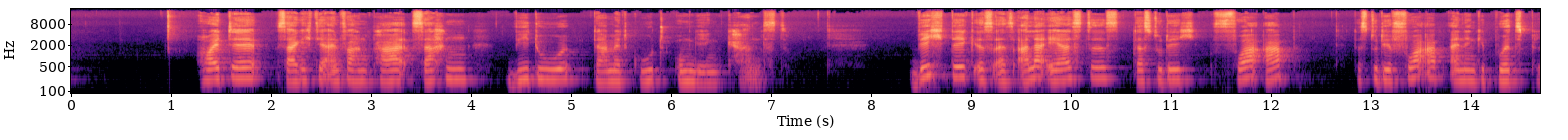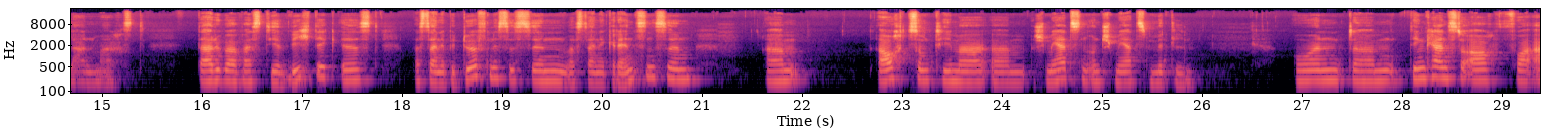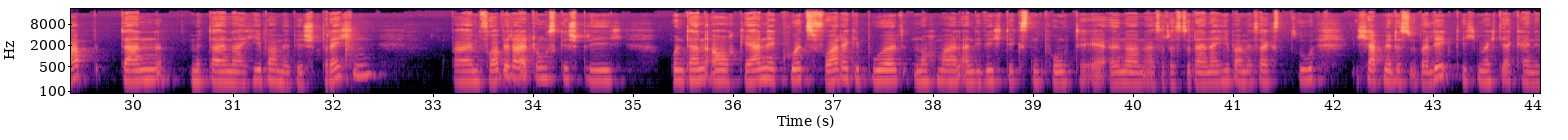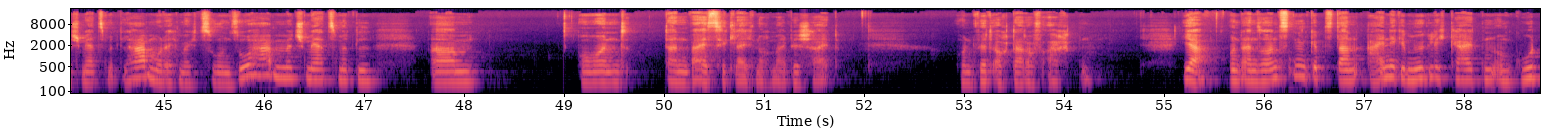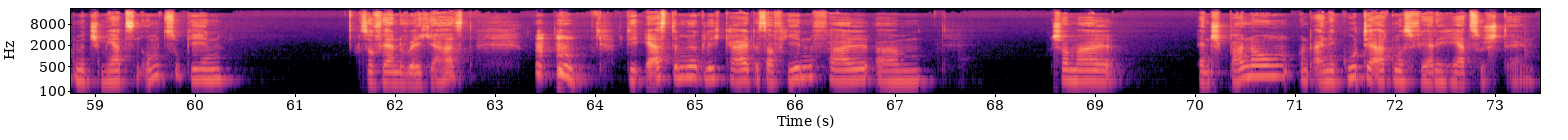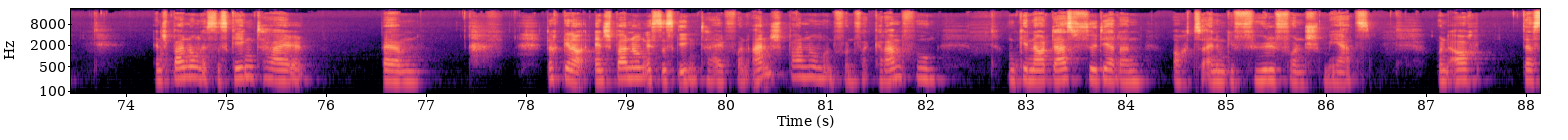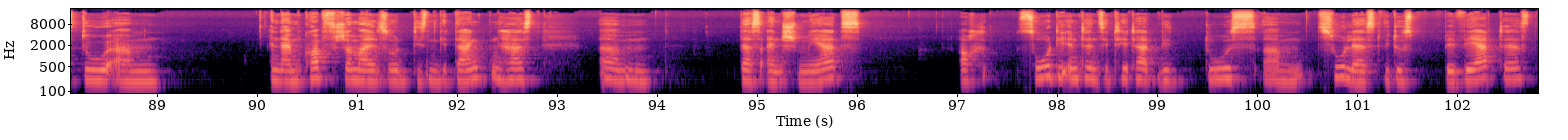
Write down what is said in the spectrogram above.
heute sage ich dir einfach ein paar Sachen, wie du damit gut umgehen kannst. Wichtig ist als allererstes, dass du dich vorab dass du dir vorab einen Geburtsplan machst. Darüber, was dir wichtig ist, was deine Bedürfnisse sind, was deine Grenzen sind. Ähm, auch zum Thema ähm, Schmerzen und Schmerzmittel. Und ähm, den kannst du auch vorab dann mit deiner Hebamme besprechen beim Vorbereitungsgespräch und dann auch gerne kurz vor der Geburt nochmal an die wichtigsten Punkte erinnern. Also, dass du deiner Hebamme sagst, so, ich habe mir das überlegt, ich möchte ja keine Schmerzmittel haben oder ich möchte so und so haben mit Schmerzmittel. Ähm, und dann weiß sie gleich nochmal Bescheid und wird auch darauf achten. Ja, und ansonsten gibt es dann einige Möglichkeiten, um gut mit Schmerzen umzugehen, sofern du welche hast. Die erste Möglichkeit ist auf jeden Fall ähm, schon mal Entspannung und eine gute Atmosphäre herzustellen. Entspannung ist das Gegenteil, ähm, doch genau, Entspannung ist das Gegenteil von Anspannung und von Verkrampfung. Und genau das führt ja dann auch zu einem Gefühl von Schmerz. Und auch, dass du ähm, in deinem Kopf schon mal so diesen Gedanken hast, dass ein Schmerz auch so die Intensität hat, wie du es ähm, zulässt, wie du es bewertest,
